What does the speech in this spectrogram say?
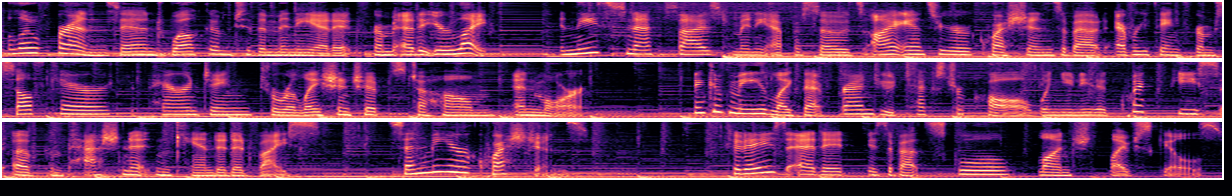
Hello, friends, and welcome to the mini edit from Edit Your Life. In these snack sized mini episodes, I answer your questions about everything from self care to parenting to relationships to home and more. Think of me like that friend you text or call when you need a quick piece of compassionate and candid advice. Send me your questions. Today's edit is about school lunch life skills.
